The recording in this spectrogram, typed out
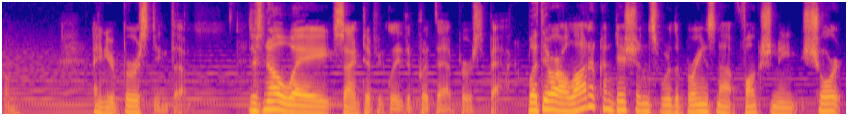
them, and you're bursting them. There's no way scientifically to put that burst back. But there are a lot of conditions where the brain's not functioning short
